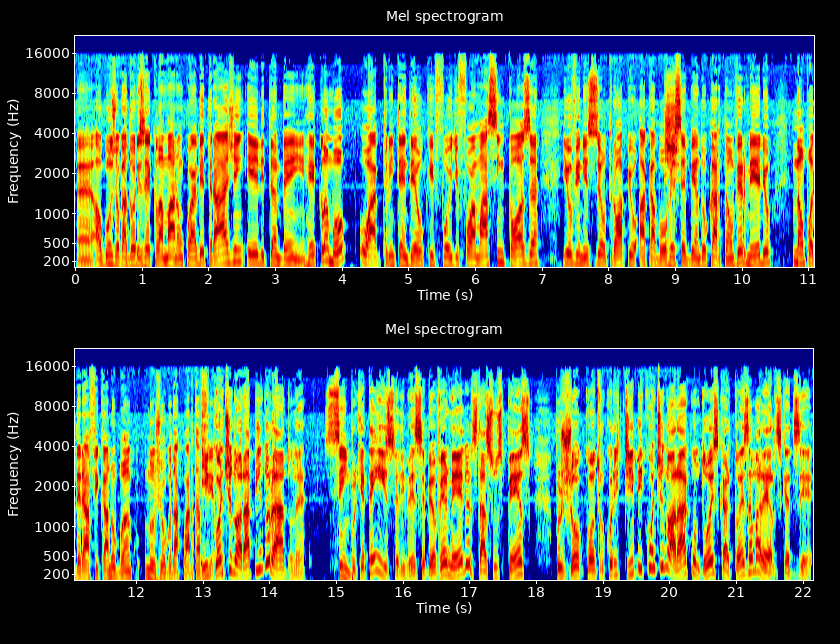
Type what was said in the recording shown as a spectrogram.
É, alguns jogadores reclamaram com a arbitragem. Ele também reclamou. O árbitro entendeu que foi de forma assintosa e o Vinícius Eutrópio acabou recebendo o cartão vermelho. Não poderá ficar no banco no jogo da quarta-feira. E continuará pendurado, né? Sim. Porque tem isso, ele recebeu vermelho, está suspenso por jogo contra o Curitiba e continuará com dois cartões amarelos. Quer dizer,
